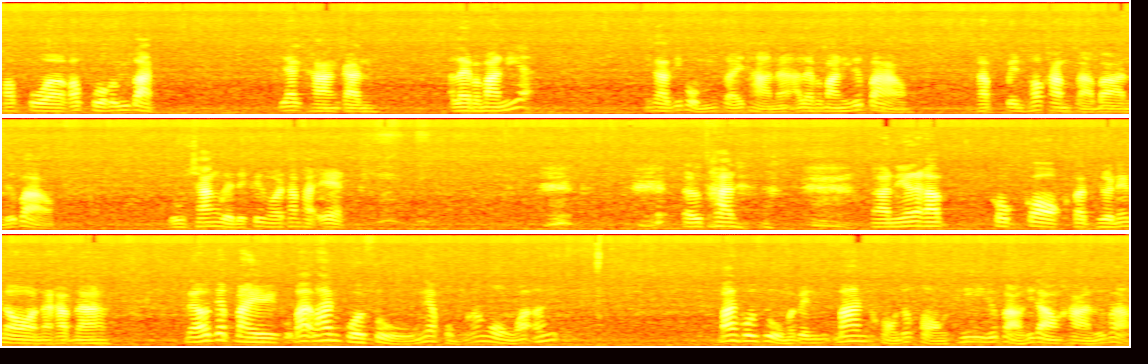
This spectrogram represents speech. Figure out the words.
ครอบครัวครอบครัวก็วิบัติ แยกทางกัน อะไรประมาณเนี้ยนะครับที่ผมสันนิษฐานนะอะไรประมาณนี้หรือเปล่า ครับ เป็นเพราะคำสาบานหรือเปล่าลุงช่างเลยได้ขึ้นมาทำผาเอกแล้วทุกท่านงานนี้นะครับกกอกสะเทือนแน่นอนนะครับนะ แล้วจะไปบ้านบ้านครัวสูงเนี่ยผมก็งงว่า เอ้ย บ้านครัวสูงมันเป็นบ้านของเจ้าของที่หรือเปล่าที่ดาวอังคารหรือเปล่า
